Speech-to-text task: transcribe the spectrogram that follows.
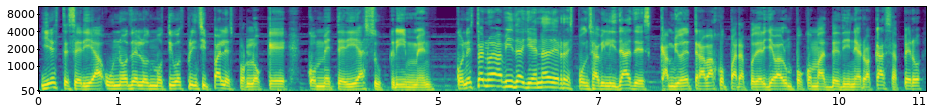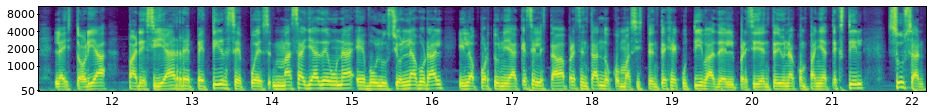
y este sería uno de los motivos principales por lo que cometería su crimen. Con esta nueva vida llena de responsabilidades, cambió de trabajo para poder llevar un poco más de dinero a casa, pero la historia parecía repetirse, pues más allá de una evolución laboral y la oportunidad que se le estaba presentando como asistente ejecutiva del presidente de una compañía textil, Susan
